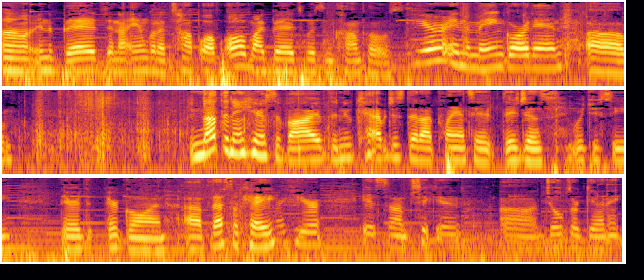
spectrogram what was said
um, in the beds and I am going to top off all my beds with some compost. Here in the main garden, um, nothing in here survived. The new cabbages that I planted, they just, what you see, they're, they're gone. Uh, that's okay. Right here is some chicken, uh, Jobe's Organic.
